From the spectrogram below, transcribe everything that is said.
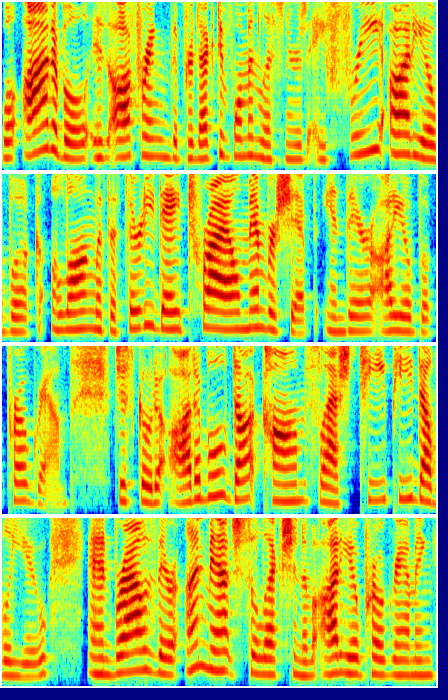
Well, Audible is offering the Productive Woman listeners a free audiobook along with a 30-day trial membership in their audiobook program. Just go to audible.com com slash TPW and browse their unmatched selection of audio programming,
